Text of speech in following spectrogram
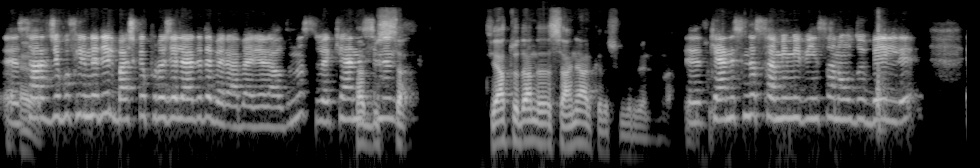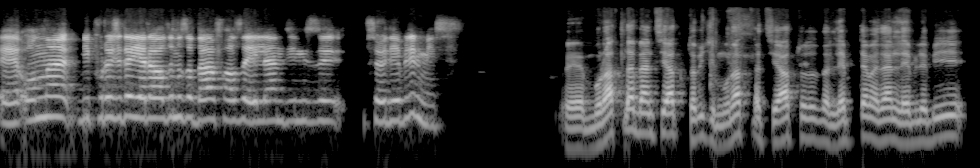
Ee, Sadece bu filmde değil başka projelerde de beraber yer aldınız ve Tabii kendisinin sa- tiyatrodan da sahne arkadaşımdır benim. Evet, kendisinde samimi bir insan olduğu belli. Ee, onunla bir projede yer aldığınızda daha fazla eğlendiğinizi söyleyebilir miyiz? Ee, Murat'la ben tiyatro tabii ki Murat'la tiyatroda da lep demeden leblebiyi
